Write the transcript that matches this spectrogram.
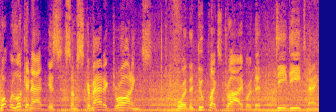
What we're looking at is some schematic drawings for the duplex drive or the DD tank.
